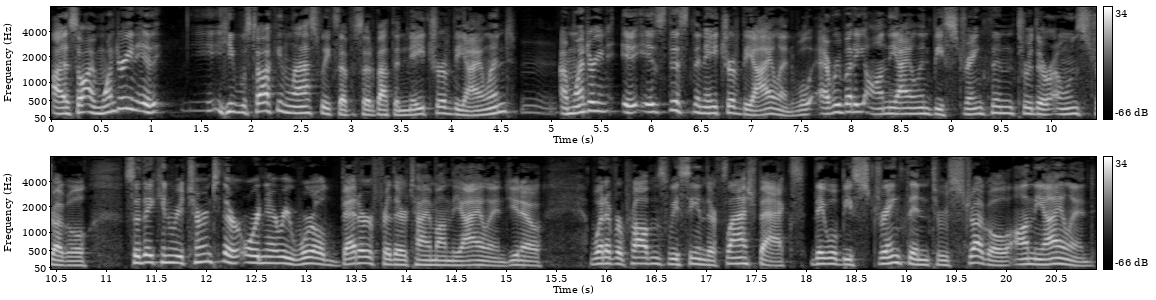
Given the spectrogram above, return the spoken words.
Uh, so I'm wondering if he was talking last week's episode about the nature of the island. I'm wondering, is this the nature of the island? Will everybody on the island be strengthened through their own struggle so they can return to their ordinary world better for their time on the island? You know, whatever problems we see in their flashbacks, they will be strengthened through struggle on the island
